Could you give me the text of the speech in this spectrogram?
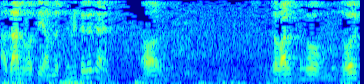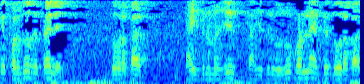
اذان ہوتی ہے، ہم مسجد میں چلے جائیں۔ اور زوال، وہ زور کے فرضوں سے پہلے دو رکعت تحید المسجد تحید الوضو پڑھ لیں، پھر دو رکعت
